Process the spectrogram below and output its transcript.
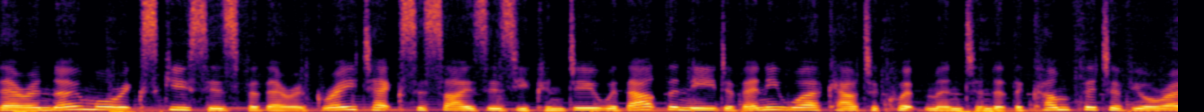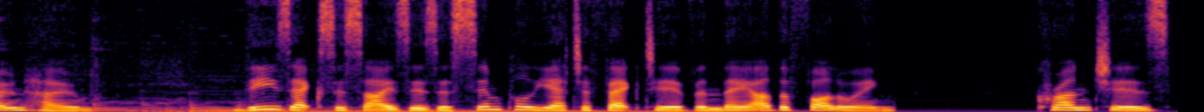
there are no more excuses for there are great exercises you can do without the need of any workout equipment and at the comfort of your own home. These exercises are simple yet effective and they are the following Crunches,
